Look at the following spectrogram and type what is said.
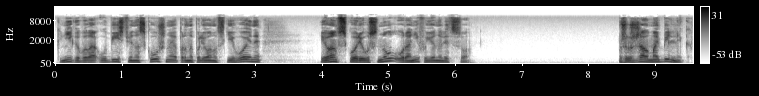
Книга была убийственно скучная, про наполеоновские войны, и он вскоре уснул, уронив ее на лицо. Жужжал мобильник.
